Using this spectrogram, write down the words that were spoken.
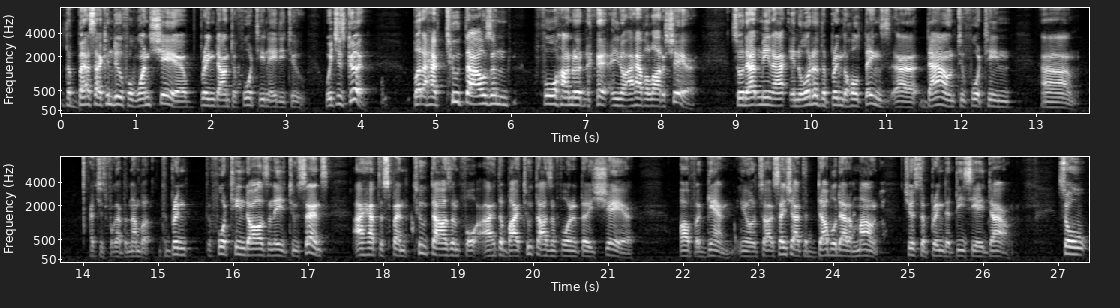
the best I can do for one share bring down to 1482, which is good. But I have 2,400, you know, I have a lot of share. So that means I, in order to bring the whole things uh, down to 14, um, I just forgot the number, to bring $14.82, I have to spend 2,004, I have to buy 2,430 share of again, you know, so essentially I have to double that amount just to bring the DCA down. So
